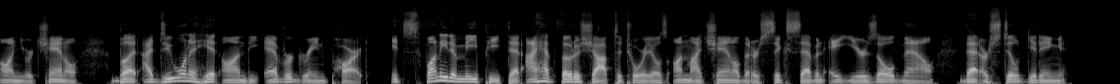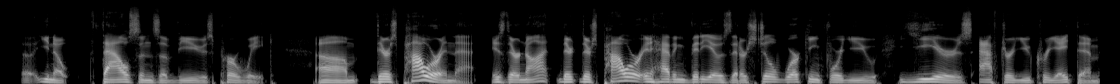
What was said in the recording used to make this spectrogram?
on your channel but I do want to hit on the evergreen part it's funny to me, Pete, that I have Photoshop tutorials on my channel that are six, seven, eight years old now that are still getting, uh, you know, thousands of views per week. Um, there's power in that, is there not? There, there's power in having videos that are still working for you years after you create them.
